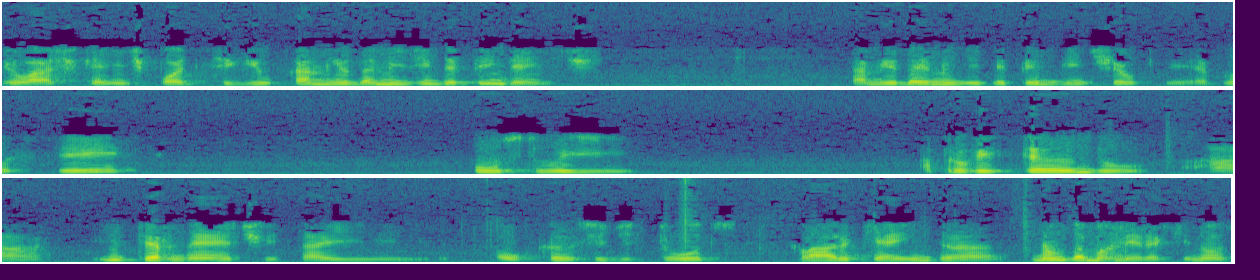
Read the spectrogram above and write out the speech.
eu acho que a gente pode seguir o caminho da mídia independente. O caminho da mídia independente é o quê? É você construir, aproveitando a internet que está aí ao alcance de todos, Claro que ainda não da maneira que nós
